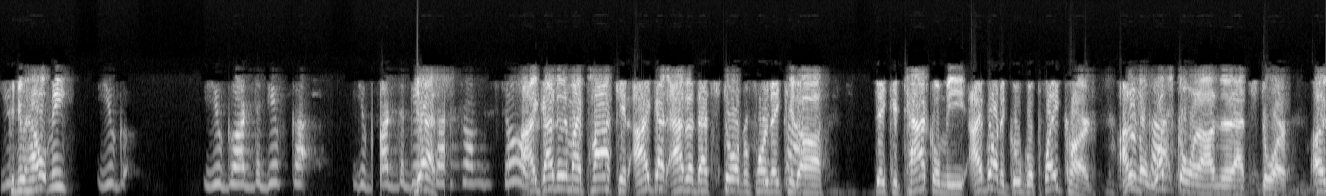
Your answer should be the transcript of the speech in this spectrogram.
You, Can you help me? you, you got the gift card. You got the gift Yes. card from the store. I got it in my pocket. I got out of that store before they could uh they could tackle me. I bought a Google Play card. I don't know what's going on in that store. Uh,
